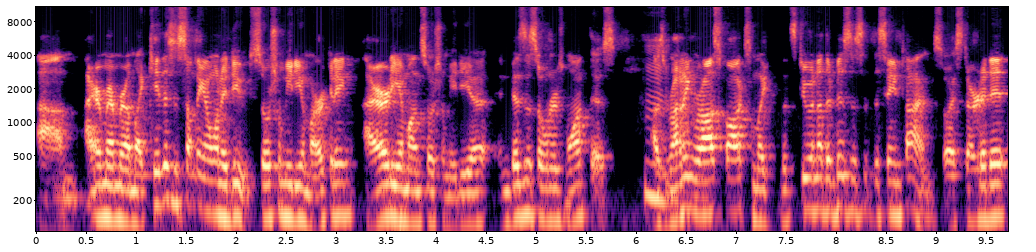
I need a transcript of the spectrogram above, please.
um, I remember I'm like, okay, this is something I want to do. Social media marketing. I already am on social media, and business owners want this. Hmm. I was hmm. running Rossbox. I'm like, let's do another business at the same time. So I started it,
